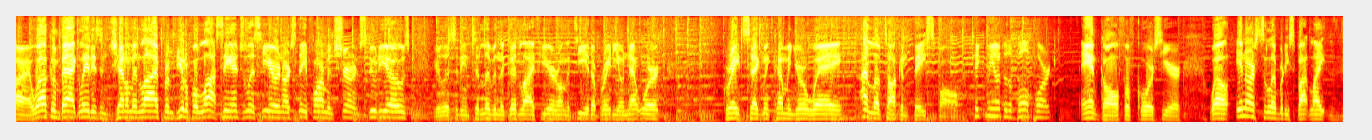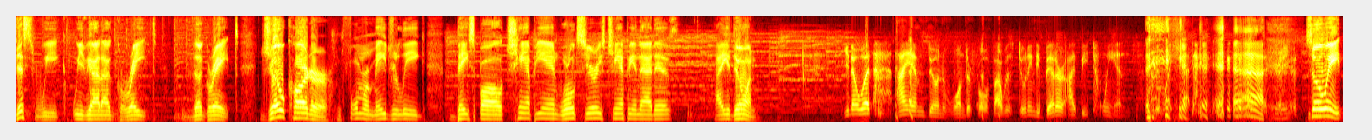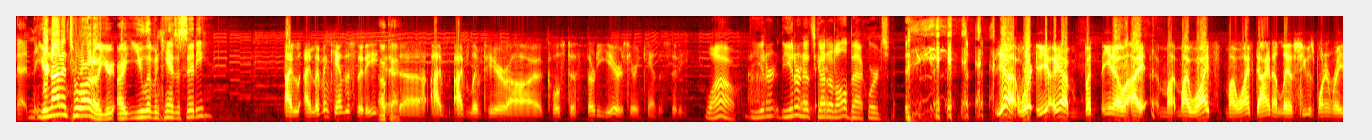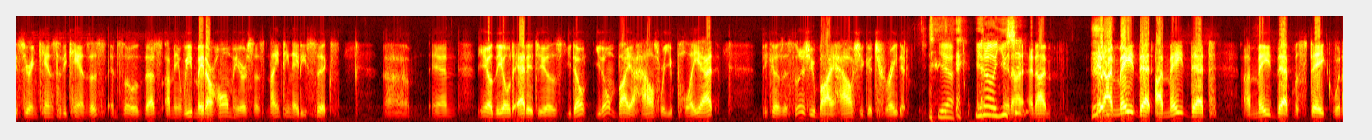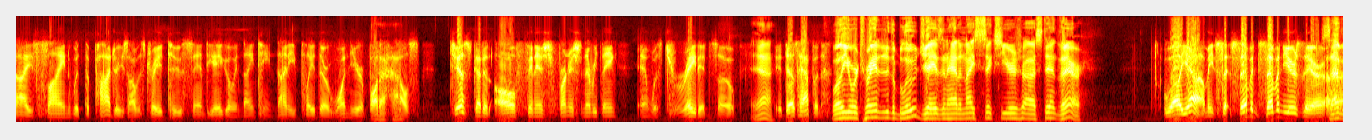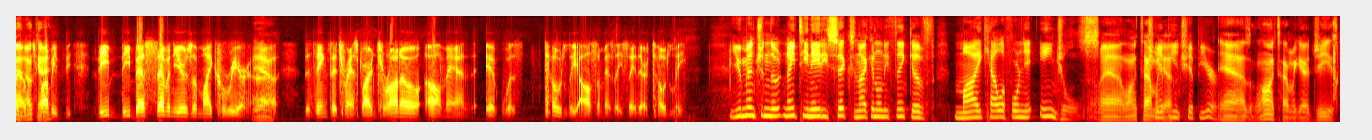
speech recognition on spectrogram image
All right, welcome back, ladies and gentlemen, live from beautiful Los Angeles here in our State Farm Insurance Studios. You're listening to Living the Good Life here on the Tee It Up Radio Network. Great segment coming your way. I love talking baseball Take me out to the ballpark. and golf, of course, here. Well, in our celebrity spotlight this week, we've got a great, the great Joe Carter, former Major League Baseball champion, World Series champion. That is. How you doing? You know what? I am doing wonderful. If I was doing any better, I'd be twins. Like. So wait, uh, you're not in Toronto. You're are you live in Kansas City? I, I live in Kansas City. Okay. And, uh, I've I've lived here uh, close to 30 years here in Kansas City. Wow, the inter- the internet's got it all backwards. Yeah, we're, yeah, yeah. But you know, I my, my wife my wife Dinah lives. She was born and raised here in Kansas City, Kansas, and so that's. I mean, we've made our home here since 1986. Um, and you know, the old adage is you don't you don't buy a house where you play at, because as soon as you buy a house, you get traded. Yeah, you know, you and see, I, and I and I made that I made that I made that mistake when I signed with the Padres. I was traded to San Diego in 1990. Played there one year, bought a Uh-huh. house, just got it all finished, furnished, and everything, and was traded. So Yeah. it does happen. Well, you were traded to the Blue Jays and had a nice six year uh, stint there. Well, yeah. I mean, se- seven seven years there. Seven, uh, okay. Probably the, the the best seven years of my career. Yeah. Uh, the things that transpired in Toronto. Oh man, it was totally awesome, as they say there. Totally. you mentioned the 1986, and I can only think of my California Angels Yeah, a long time ago. championship year. Yeah, that was a long time ago. Jeez.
